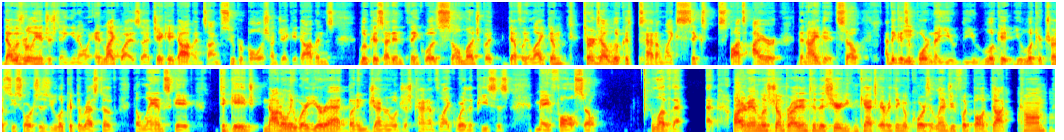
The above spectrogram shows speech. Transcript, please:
That was really interesting, you know. And likewise, uh, J.K. Dobbins. I'm super bullish on J.K. Dobbins. Lukas, I didn't think was so much, but definitely liked him. Turns out Lukas had him like six spots higher than I did. So I think it's Mm. important that you you look at you look at trusty sources, you look at the rest of the landscape to gauge not only where you're at, but in general, just kind of like where the pieces may fall. So love that. All right, Sure. man, let's jump right into this here. You can catch everything, of course, at LandryFootball.com.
